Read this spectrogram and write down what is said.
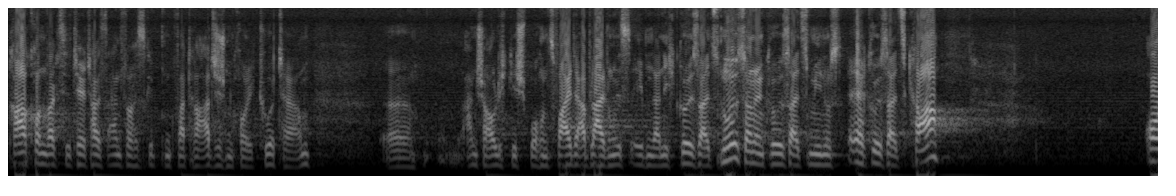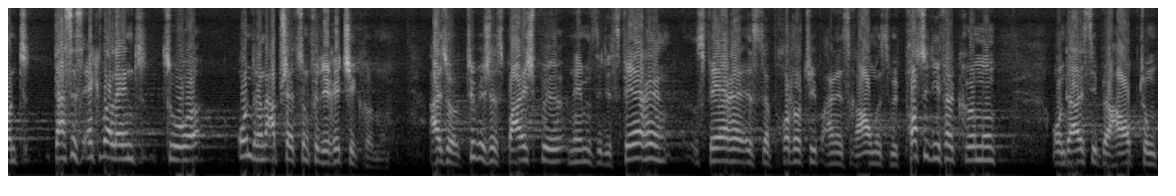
K-Konvexität heißt einfach, es gibt einen quadratischen Korrekturterm, äh, anschaulich gesprochen, zweite Ableitung ist eben dann nicht größer als 0, sondern größer als, minus, äh, größer als K. Und das ist äquivalent zur unteren Abschätzung für die Ritchie-Krümmung. Also typisches Beispiel, nehmen Sie die Sphäre. Sphäre ist der Prototyp eines Raumes mit positiver Krümmung und da ist die Behauptung,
